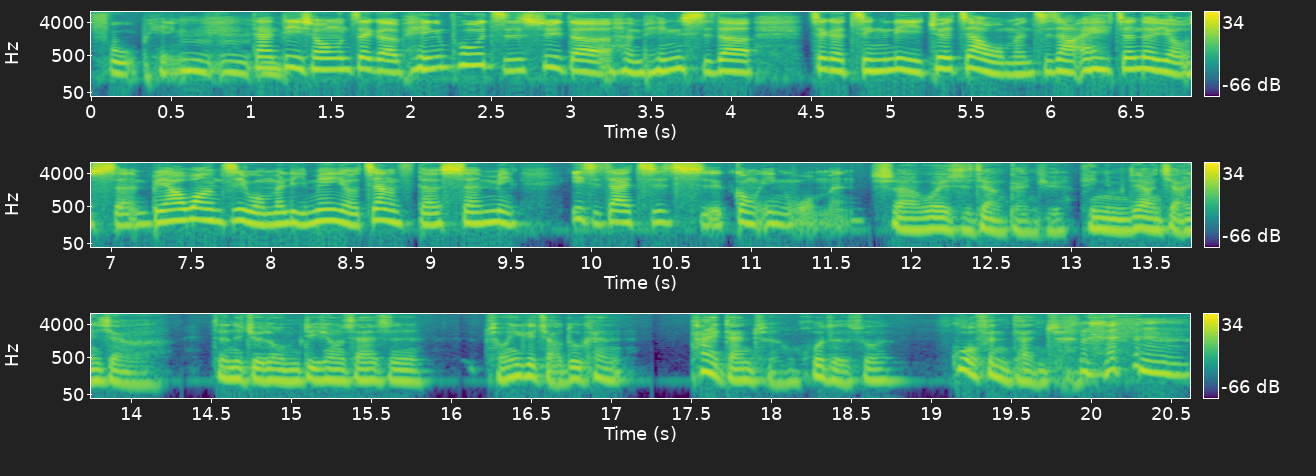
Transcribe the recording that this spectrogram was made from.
抚平，嗯嗯，但弟兄这个平铺直叙的、很平时的这个经历，就叫我们知道，哎，真的有神，不要忘记我们里面有这样子的生命，一直在支持、供应我们。是啊，我也是这样感觉。听你们这样讲一讲啊，真的觉得我们弟兄三是从一个角度看太单纯，或者说过分单纯。嗯，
